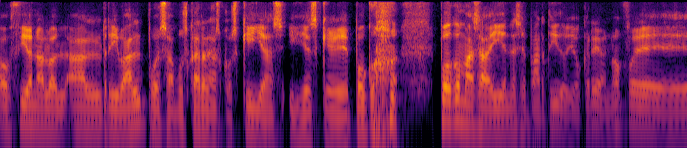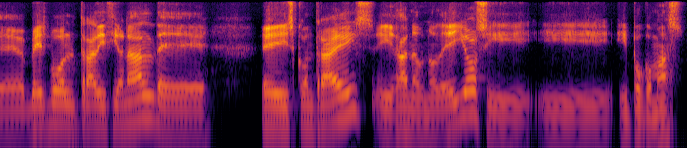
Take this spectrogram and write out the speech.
opción al, al, rival pues a buscar las cosquillas. Y es que poco, poco más hay en ese partido, yo creo, ¿no? Fue béisbol tradicional de ace contra ace y gana uno de ellos y poco más.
